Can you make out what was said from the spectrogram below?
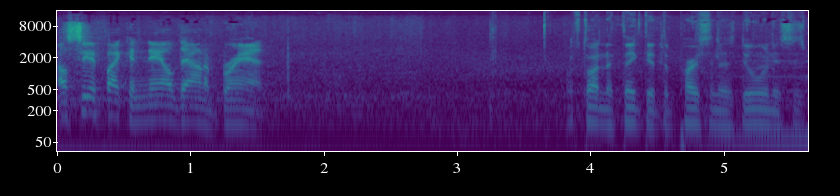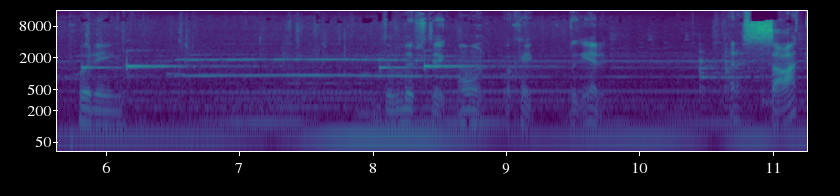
I'll see if I can nail down a brand. I'm starting to think that the person that's doing this is putting the lipstick on. Okay, look at it. That a sock?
